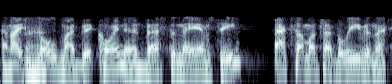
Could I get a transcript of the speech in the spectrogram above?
and I Uh-huh. sold my Bitcoin to invest in the AMC. That's how much I believe in this.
